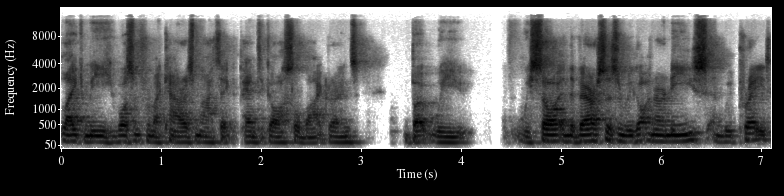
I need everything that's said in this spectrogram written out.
like me, he wasn't from a charismatic Pentecostal background, but we we saw it in the verses and we got on our knees and we prayed.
